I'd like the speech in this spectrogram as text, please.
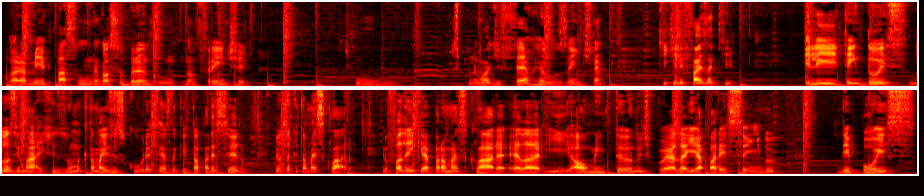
Agora meio que passa um negócio branco na frente. Tipo um, tipo um negócio de ferro reluzente, né? O que, que ele faz aqui? Ele tem dois, duas imagens. Uma que tá mais escura, que é essa daqui que tá aparecendo, e outra que tá mais clara. Eu falei que é para mais clara ela ir aumentando, tipo, ela ir aparecendo, depois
